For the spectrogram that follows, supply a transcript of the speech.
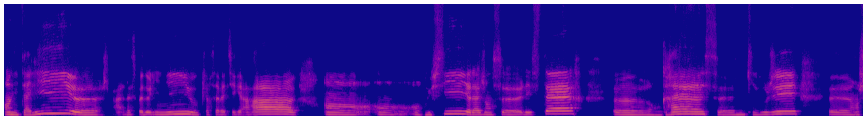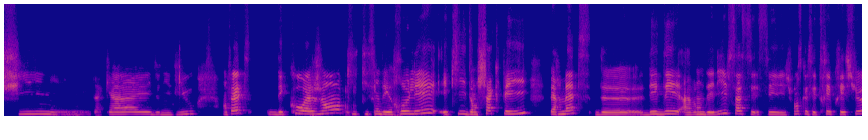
En Italie, je sais pas, Naspadolini ou Claire Sabatier-Gara, en, en, Russie, il y a l'agence Lester. Euh, en Grèce, euh, Niki euh, en Chine, Dakai, Denis Liu. En fait, des co-agents qui, sont des relais et qui, dans chaque pays, permettent d'aider à vendre des livres. Ça, c'est, je pense que c'est très précieux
